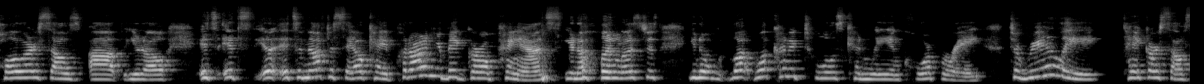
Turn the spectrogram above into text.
pull ourselves up? You know, it's it's uh, it's enough to say, okay, put on your big girl pants, you know, and let's just, you know, what what kind of tools can we incorporate to really take ourselves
